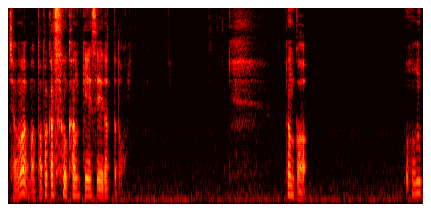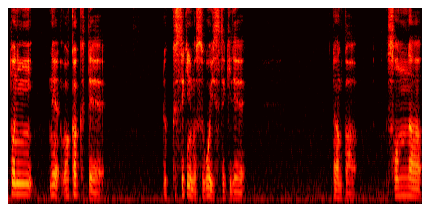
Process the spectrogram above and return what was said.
ちゃんは、まあ、パパ活の関係性だったと。なんか本当にね若くてルックス的にもすごい素敵でなんかそんな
